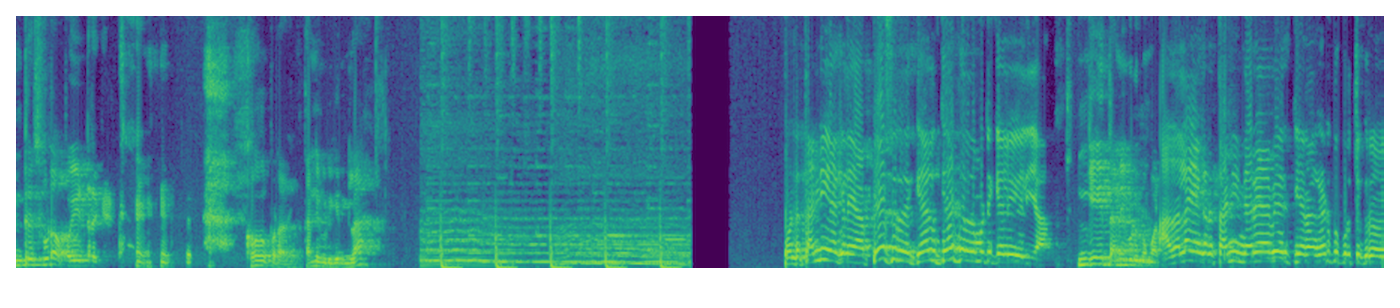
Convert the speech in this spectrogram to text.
இன்ட்ரெஸ்ட் சூடா போயிட்டு இருக்கு கோவப்படாதீங்க. தண்ணி குடிக்கிறீங்களா? உன்ட தண்ணி கேட்கலையா பேசுறத கேள்வி கேட்கறத மட்டும் கேள்வி இல்லையா இங்கேயும் தண்ணி கொடுக்க மாட்டேன். அதெல்லாம் எங்க தண்ணி நிறையவே இருக்கு. நாங்க எடுத்து குடிச்சுக்கிறோம்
